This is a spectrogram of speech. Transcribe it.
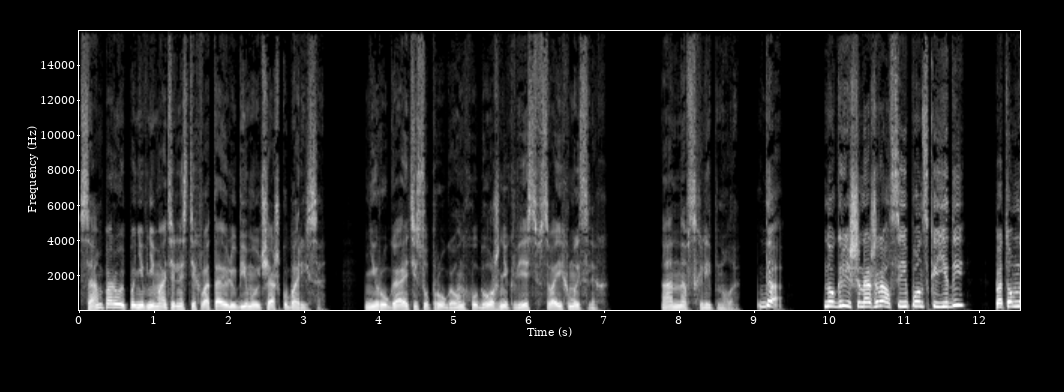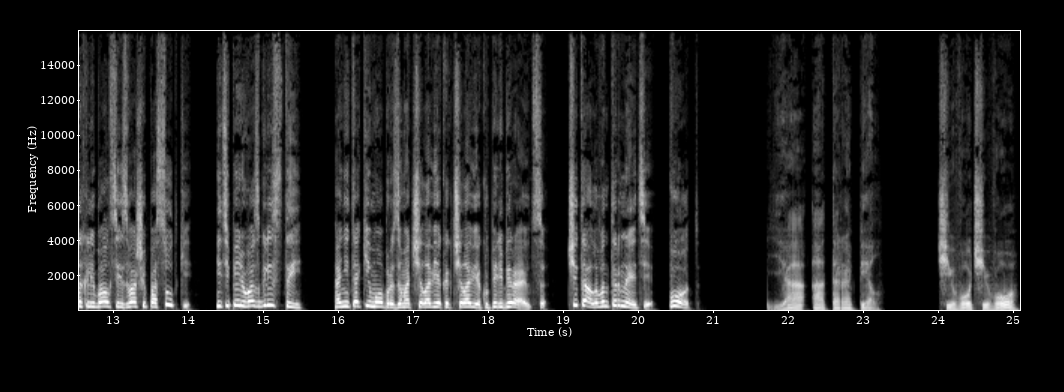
Сам порой по невнимательности хватаю любимую чашку Бориса. Не ругайте супруга, он художник, весь в своих мыслях». Анна всхлипнула. «Да, но Гриша нажрался японской еды, потом нахлебался из вашей посудки, и теперь у вас глисты. Они таким образом от человека к человеку перебираются. Читала в интернете. Вот». Я оторопел. Чего-чего,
